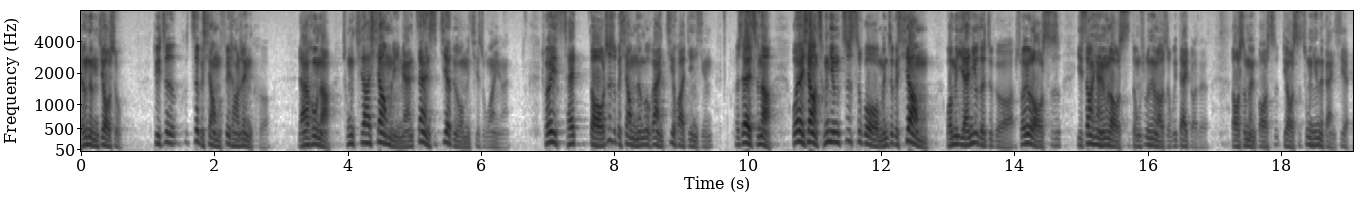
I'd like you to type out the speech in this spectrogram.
等等教授，对这这个项目非常认可。然后呢，从其他项目里面暂时借给我们七十万元，所以才导致这个项目能够按计划进行。而在此呢，我也向曾经支持过我们这个项目、我们研究的这个所有老师，以张先生老师、董树林老师为代表的老师们表示表示衷心的感谢。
